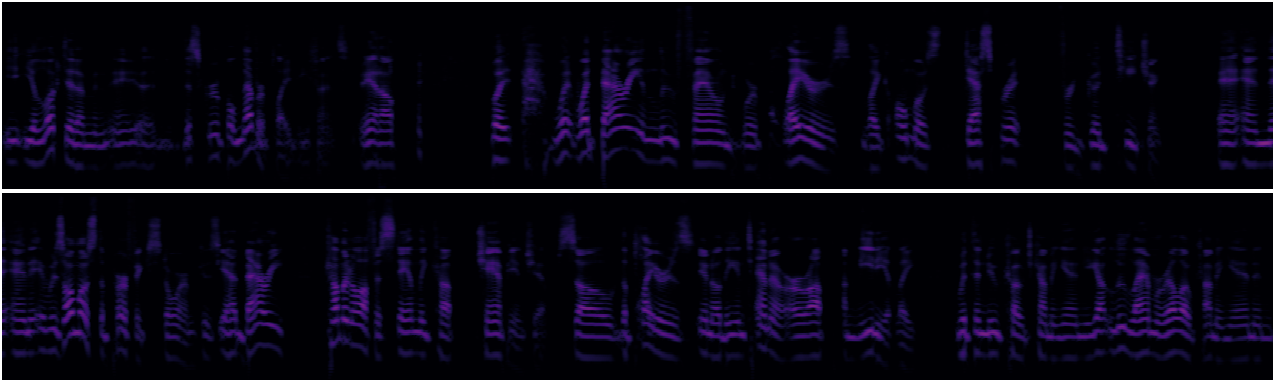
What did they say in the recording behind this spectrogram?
You, you looked at them, and uh, this group will never play defense, you know. but what what Barry and Lou found were players like almost desperate for good teaching, and and, and it was almost the perfect storm because you had Barry coming off a Stanley Cup championship, so the players, you know, the antenna are up immediately with the new coach coming in. You got Lou Lamoriello coming in, and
